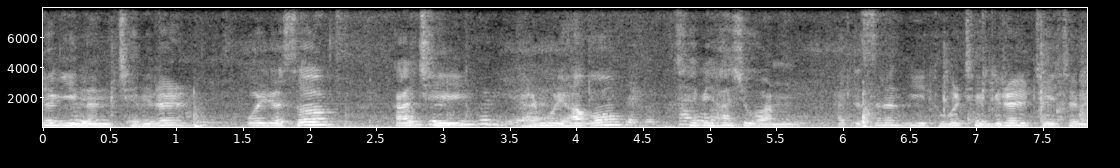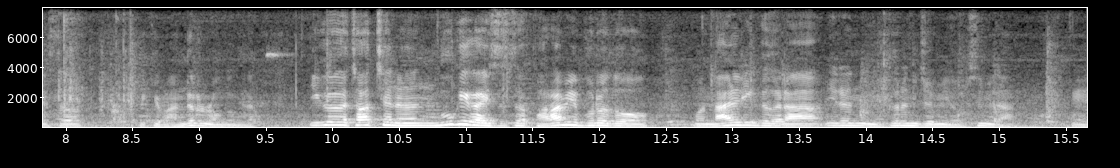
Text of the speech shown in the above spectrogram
여기 있는 채비를 올려서 같이 갈무리하고 채비하시고 할 때 쓰는 이 두벌 채비를 저희 점에서 이렇게 만들어 놓은 겁니다. 이거 자체는 무게가 있어서 바람이 불어도 뭐 날린 거나 이런 그런 점이 없습니다. 예.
